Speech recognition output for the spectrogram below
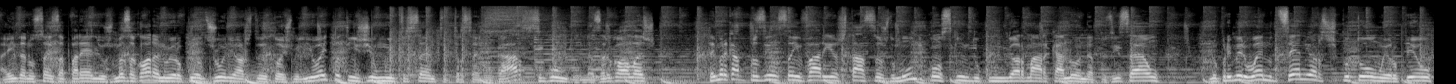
ainda no seis aparelhos, mas agora no Europeu de Júniores de 2008 atingiu um interessante terceiro lugar, segundo nas Argolas. Tem marcado presença em várias taças do mundo, conseguindo como melhor marca a nona posição. No primeiro ano de séniores disputou um europeu,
